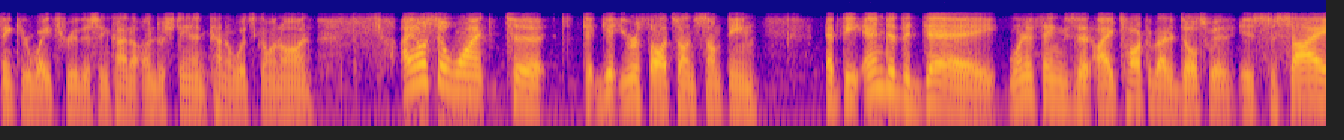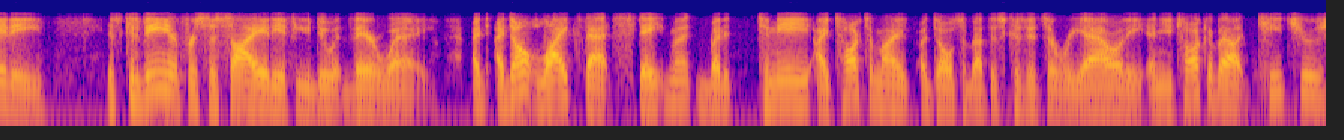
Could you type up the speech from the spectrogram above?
think your way through this and kind of understand kind of what's going on. I also want to, to get your thoughts on something at the end of the day, one of the things that I talk about adults with is society. It's convenient for society if you do it their way. I, I don't like that statement, but it, to me, I talk to my adults about this because it's a reality. And you talk about teachers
